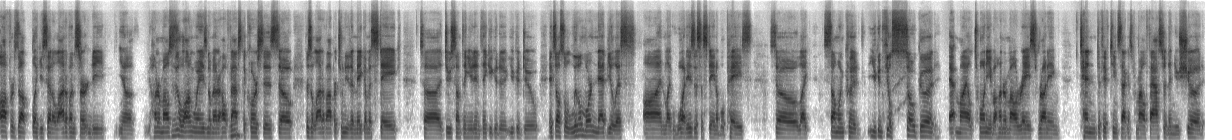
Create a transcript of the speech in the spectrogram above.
offers up, like you said, a lot of uncertainty. You know, 100 miles is a long ways, no matter how fast mm. the course is. So there's a lot of opportunity to make a mistake to do something you didn't think you could do you could do it's also a little more nebulous on like what is a sustainable pace. So like someone could you can feel so good at mile 20 of a 100 mile race running 10 to 15 seconds per mile faster than you should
